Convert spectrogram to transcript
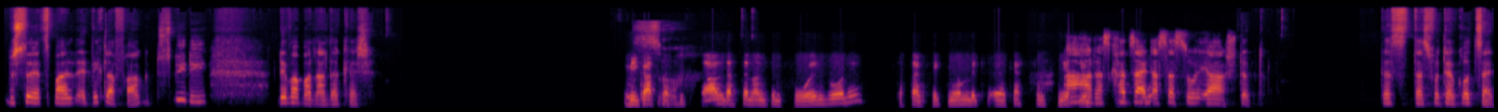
Müsste jetzt mal einen Entwickler fragen. Sneedy, nehmen wir mal einen anderen Cache. Mir gab es So. noch zu sagen, dass der noch nicht empfohlen wurde, dass dein Trick nur mit äh, Cache funktioniert. Ah, das kann sein, dass das so, ja, stimmt. Das, das wird der Grund sein.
